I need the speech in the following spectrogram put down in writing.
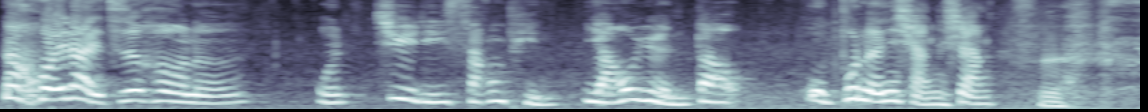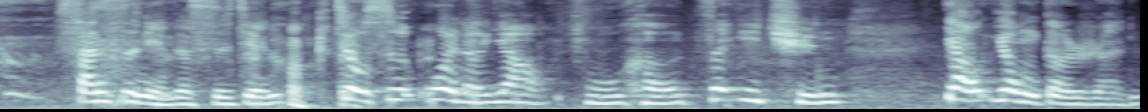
那回来之后呢，我距离商品遥远到我不能想象，是三四年的时间，就是为了要符合这一群要用的人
